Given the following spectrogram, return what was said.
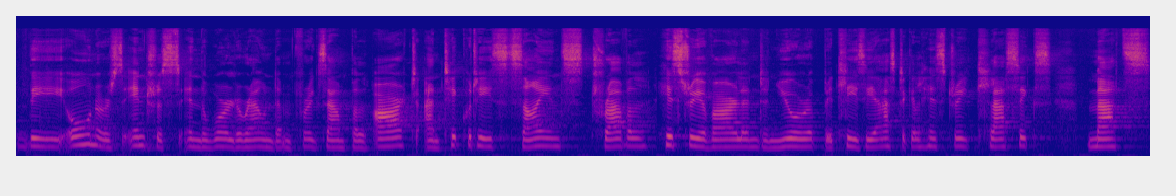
the owner's interest in the world around them. For example, art, antiquities, science, travel, history of Ireland and Europe, ecclesiastical history, classics, maths,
